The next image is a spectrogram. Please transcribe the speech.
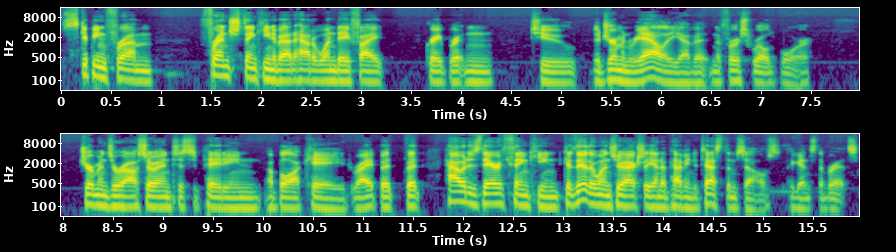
skipping from French thinking about how to one day fight Great Britain to the German reality of it in the First World War. Germans are also anticipating a blockade, right? But but how does their thinking because they're the ones who actually end up having to test themselves against the Brits?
